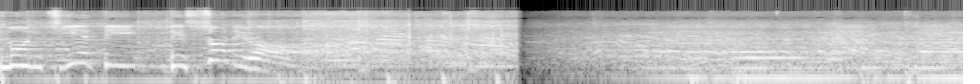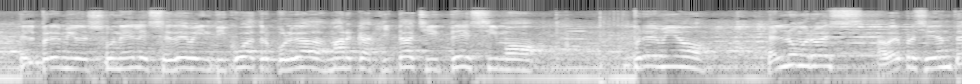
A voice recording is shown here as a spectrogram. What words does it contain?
Monchietti de Sonego. El premio es un LCD 24 pulgadas, marca Hitachi, décimo premio. El número es, a ver, presidente,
